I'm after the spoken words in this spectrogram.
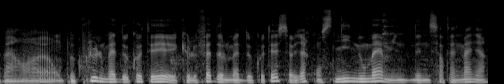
eh ben, euh, on peut plus le mettre de côté. Et que le fait de le mettre de côté, ça veut dire qu'on se nie nous-mêmes une- d'une certaine manière.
